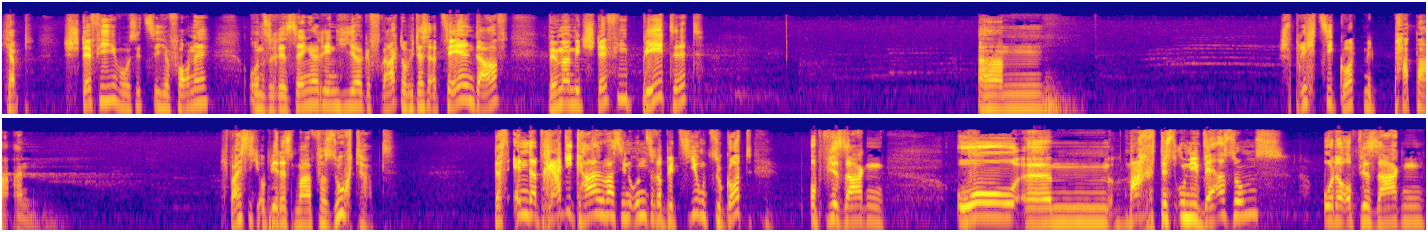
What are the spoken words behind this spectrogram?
Ich habe Steffi, wo sitzt sie hier vorne, unsere Sängerin hier gefragt, ob ich das erzählen darf. Wenn man mit Steffi betet, ähm, spricht sie Gott mit Papa an. Ich weiß nicht, ob ihr das mal versucht habt. Das ändert radikal was in unserer Beziehung zu Gott, ob wir sagen, oh, ähm, Macht des Universums, oder ob wir sagen,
